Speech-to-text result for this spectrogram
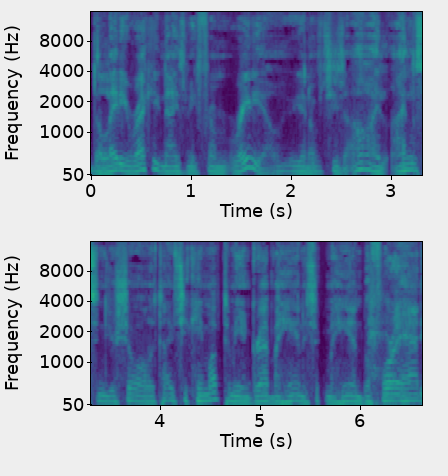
the lady recognized me from radio. You know, she's oh I, I listen to your show all the time. She came up to me and grabbed my hand and shook my hand before I had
